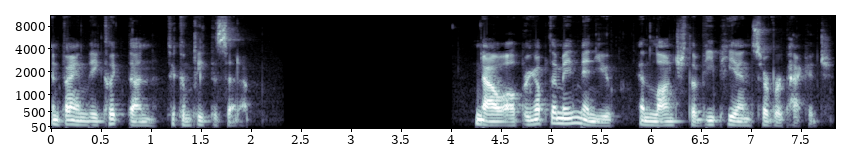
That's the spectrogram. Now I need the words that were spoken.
and finally click Done to complete the setup. Now I'll bring up the main menu and launch the VPN server package.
